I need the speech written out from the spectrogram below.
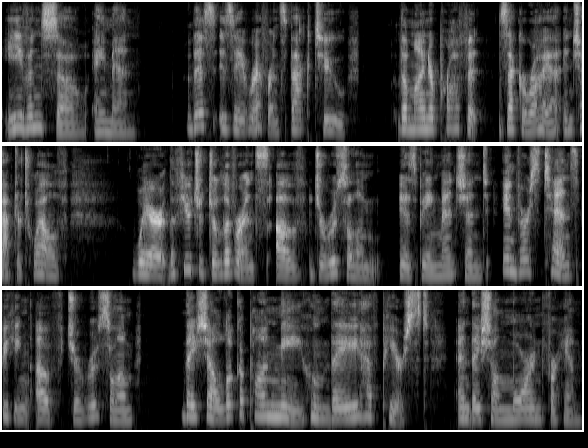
Even so, Amen. This is a reference back to the minor prophet Zechariah in chapter 12, where the future deliverance of Jerusalem is being mentioned. In verse 10, speaking of Jerusalem, they shall look upon me whom they have pierced, and they shall mourn for him,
